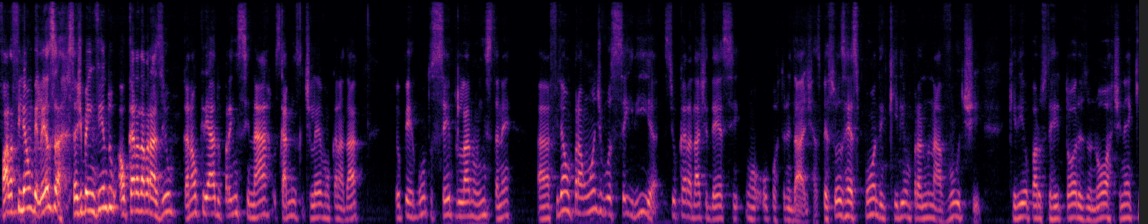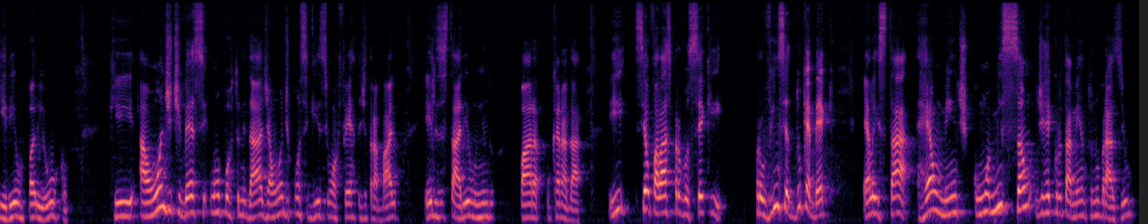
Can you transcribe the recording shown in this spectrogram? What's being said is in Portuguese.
Fala filhão, beleza? Seja bem-vindo ao Canadá Brasil, canal criado para ensinar os caminhos que te levam ao Canadá. Eu pergunto sempre lá no Insta, né? Ah, filhão, para onde você iria se o Canadá te desse uma oportunidade? As pessoas respondem que iriam para Nunavut, queriam para os territórios do norte, né? Que iriam para Yukon, que aonde tivesse uma oportunidade, aonde conseguisse uma oferta de trabalho, eles estariam indo para o Canadá. E se eu falasse para você que província do Quebec ela está realmente com uma missão de recrutamento no Brasil,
